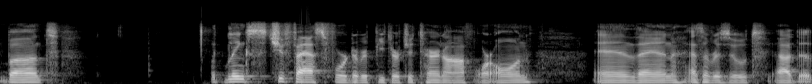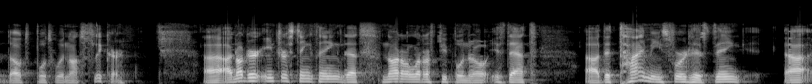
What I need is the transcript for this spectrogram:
but it blinks too fast for the repeater to turn off or on and then as a result uh, the, the, output will not flicker. Uh, another interesting thing that not a lot of people know is that uh, the timings for this thing uh,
